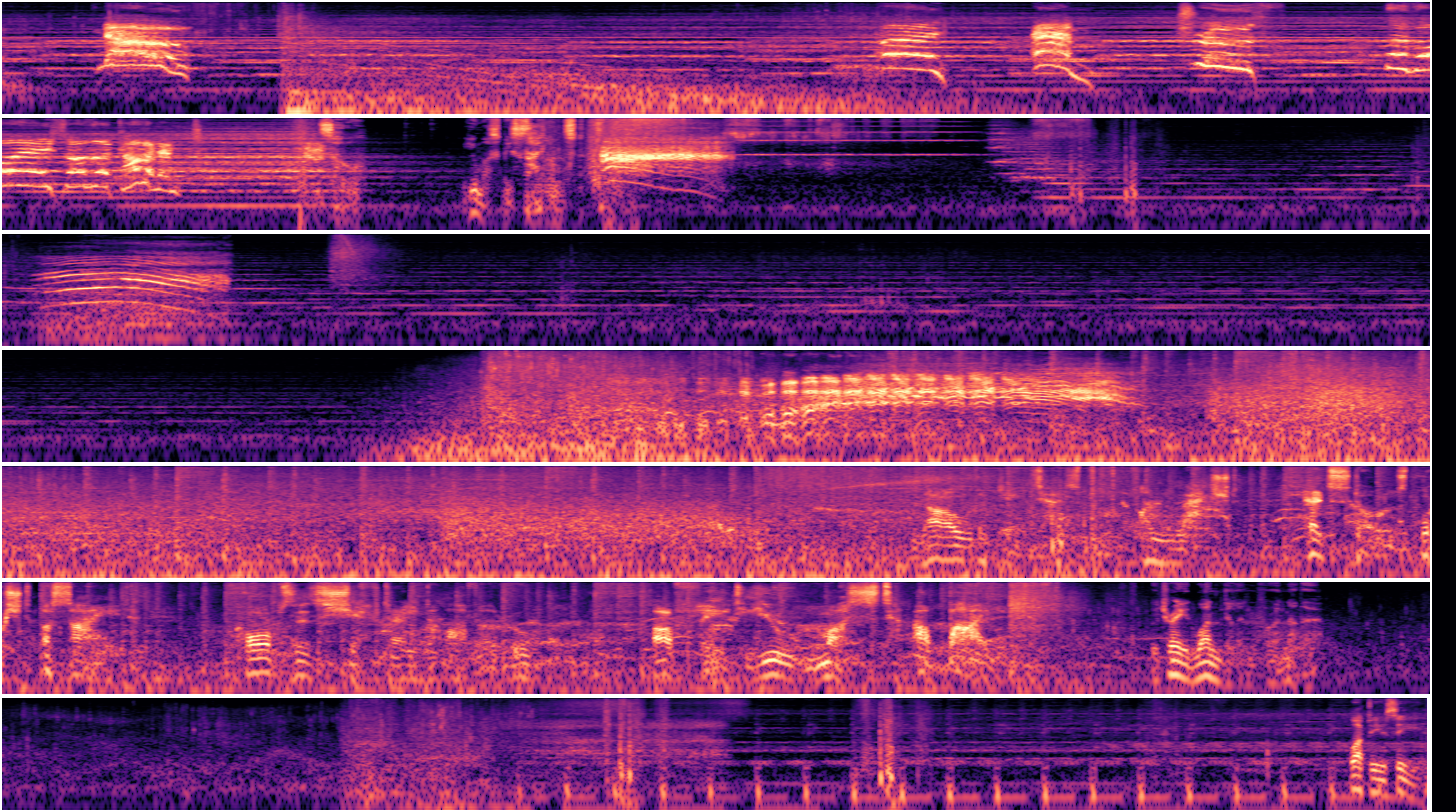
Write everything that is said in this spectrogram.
No! I am truth, the voice of the covenant. You must be silenced. Ah! Now the gate has been unlatched. Headstones pushed aside. Corpses shift and offer room. A fate you must abide. We trade one villain for another. What do you see?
